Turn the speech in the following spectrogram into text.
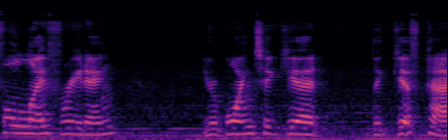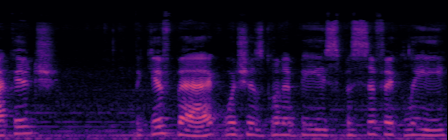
full life reading. You're going to get the gift package the gift bag, which is going to be specifically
